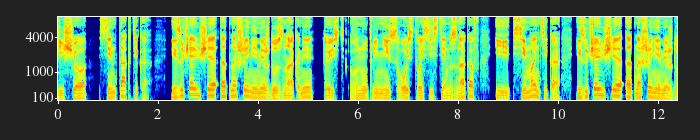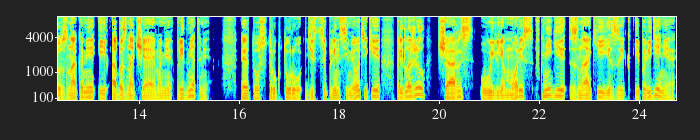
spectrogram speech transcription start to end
еще синтактика, изучающая отношения между знаками, то есть внутренние свойства систем знаков, и семантика, изучающая отношения между знаками и обозначаемыми предметами. Эту структуру дисциплин семиотики предложил Чарльз Уильям Моррис в книге «Знаки, язык и поведение»,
